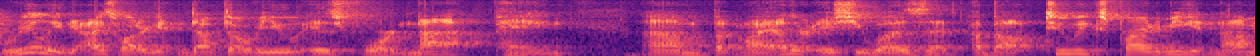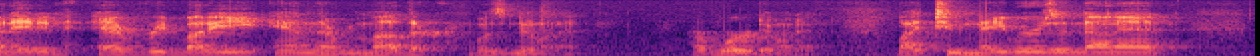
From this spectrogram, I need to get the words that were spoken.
Really, the ice water getting dumped over you is for not paying. Um, but my other issue was that about two weeks prior to me getting nominated, everybody and their mother was doing it or were doing it. My two neighbors had done it.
